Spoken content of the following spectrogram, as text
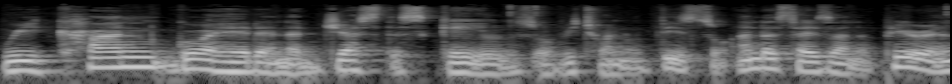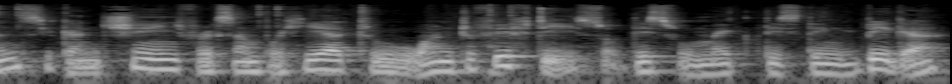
we can go ahead and adjust the scales of each one of these. So under size and appearance, you can change, for example, here to 1 to 50. So this will make this thing bigger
